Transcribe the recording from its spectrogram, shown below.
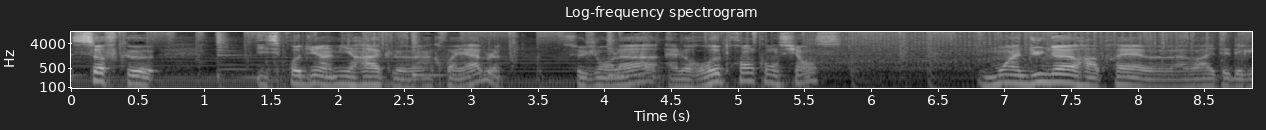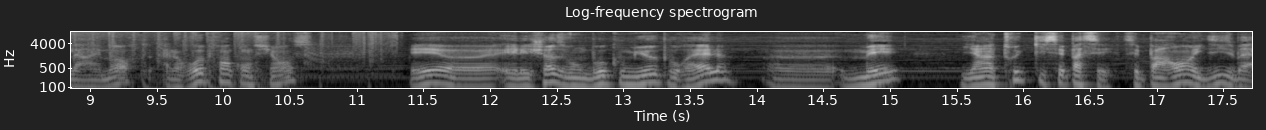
Sauf que il se produit un miracle incroyable. Ce jour-là, elle reprend conscience moins d'une heure après euh, avoir été déclarée morte, elle reprend conscience et, euh, et, les choses vont beaucoup mieux pour elle. Euh, mais il y a un truc qui s'est passé. Ses parents, ils disent, bah,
